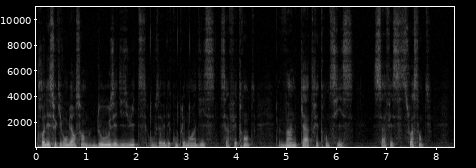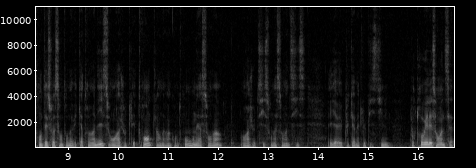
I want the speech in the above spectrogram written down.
prenez ceux qui vont bien ensemble. 12 et 18, vous avez des compléments à 10, ça fait 30. 24 et 36, ça fait 60. 30 et 60, on avait 90, on rajoute les 30, là on avait un compte rond, on est à 120, on rajoute 6, on a 126, et il n'y avait plus qu'à mettre le pistil pour trouver les 127.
